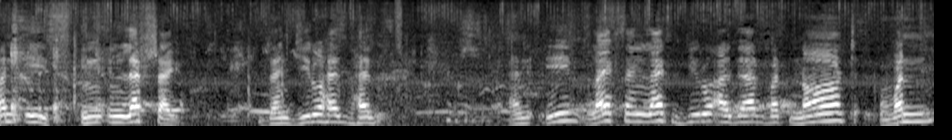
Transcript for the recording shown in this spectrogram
one is in, in left side, then zero has value. And if likes and likes zero are there, but not one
